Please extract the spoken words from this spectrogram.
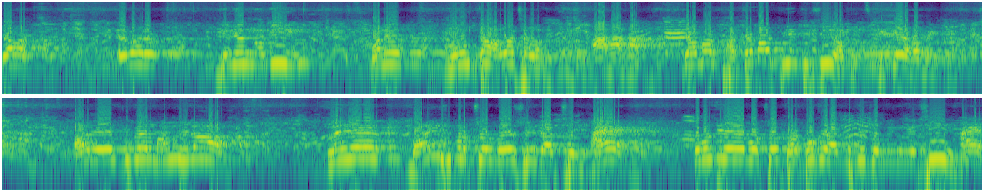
যাক এবার দিনের নবী মানে মনটা আলা চালা হয়ে গেছে। আহা হা। যে আমার ফাতেমার বিয়ে দিতেই হবে। দিতে হবে। আর এই যুগের মানুষরা মেয়ে বাইশ বছর বয়স হয়ে যাচ্ছে। হ্যাঁ। তোমাদের এবছর ঠাকুরকে এক বিঘে জমি নিয়েছি হ্যাঁ।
